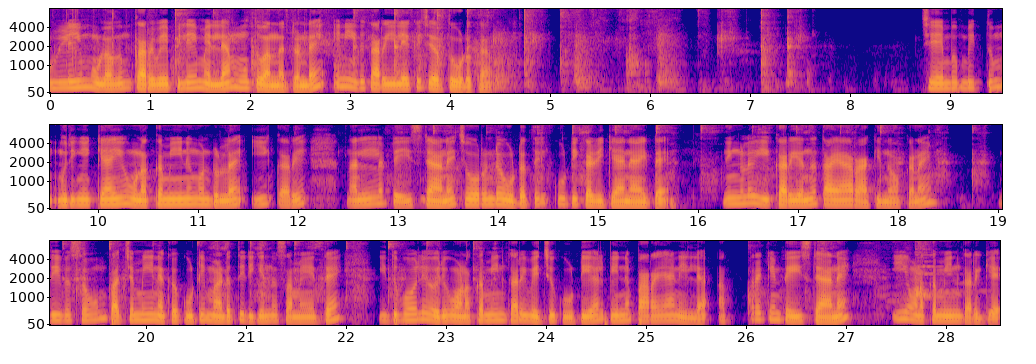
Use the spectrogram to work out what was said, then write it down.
ഉള്ളിയും മുളകും കറിവേപ്പിലയും എല്ലാം മൂത്ത് വന്നിട്ടുണ്ട്. ഇനി ഇത് കറിയിലേക്ക് ചേർത്ത് കൊടുക്കാം. ചേമ്പും വിത്തും മുരിങ്ങയ്ക്കായും ഉണക്കമീനും കൊണ്ടുള്ള ഈ കറി നല്ല ടേസ്റ്റാണ്. ചോറിന്റെ കൂട്ടത്തിൽ കൂട്ടിക്കഴിക്കാനായിട്ട് നിങ്ങൾ ഈ കറിയൊന്ന് തയ്യാറാക്കി നോക്കണേ. ദിവസവും പച്ചമീനൊക്കെ കൂട്ടി മടുത്തിരിക്കുന്ന സമയത്തെ ഇതുപോലെ ഒരു ഉണക്കമീൻ കറി വെച്ച് കൂട്ടിയാൽ പിന്നെ പറയാനില്ല. അത്രയ്ക്കും ടേസ്റ്റാണ് ഈ ഉണക്കമീൻ കറിക്ക്.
